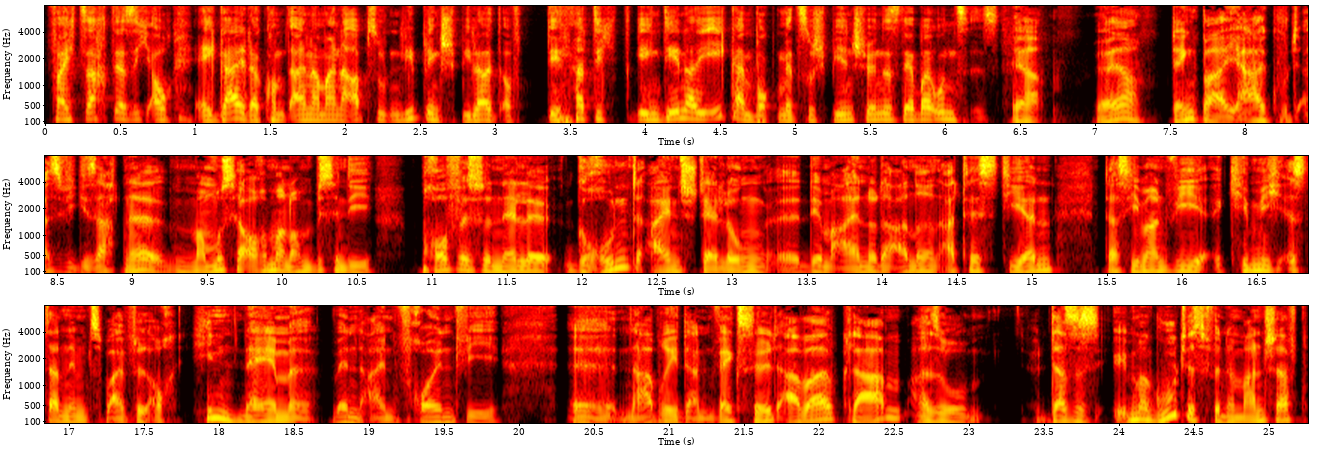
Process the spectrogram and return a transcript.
Vielleicht sagt er sich auch, ey geil, da kommt einer meiner absoluten Lieblingsspieler, auf den hatte ich, gegen den hatte ich eh keinen Bock mehr zu spielen. Schön, dass der bei uns ist. Ja. Ja, ja, denkbar. Ja, gut, also wie gesagt, ne, man muss ja auch immer noch ein bisschen die professionelle Grundeinstellung äh, dem einen oder anderen attestieren, dass jemand wie Kimmich es dann im Zweifel auch hinnähme, wenn ein Freund wie äh, Nabri dann wechselt. Aber klar, also dass es immer gut ist für eine Mannschaft,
